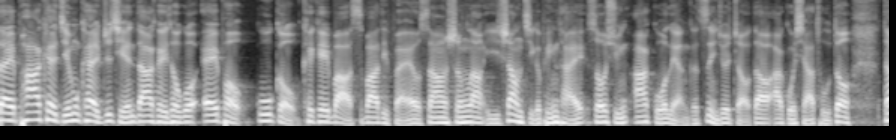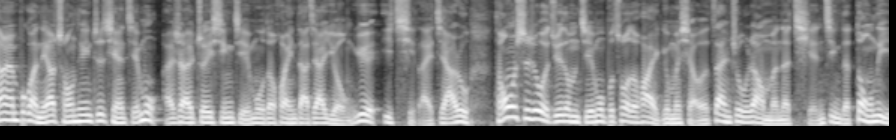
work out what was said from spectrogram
在 Park 节目开始之前，大家可以透过 Apple、Google、KK Bar、Spotify L 三声浪以上几个平台搜寻“阿国”两个字，你就找到阿国侠土豆。当然，不管你要重听之前节目，还是来追新节目，都欢迎大家踊跃一起来加入。同时，如果觉得我们节目不错的话，也给我们小额赞助，让我们的前进的动力。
